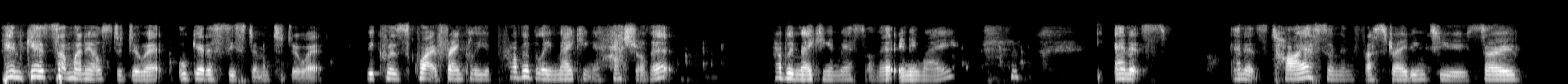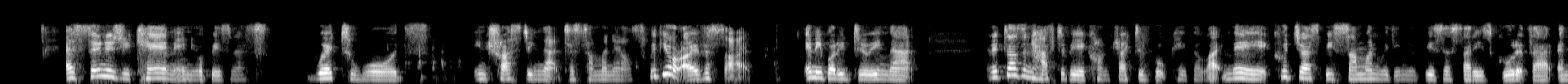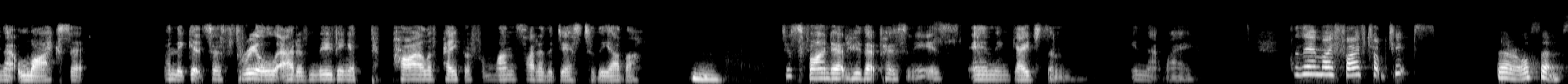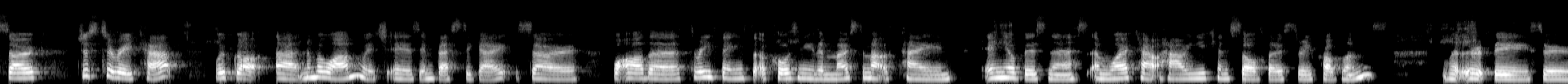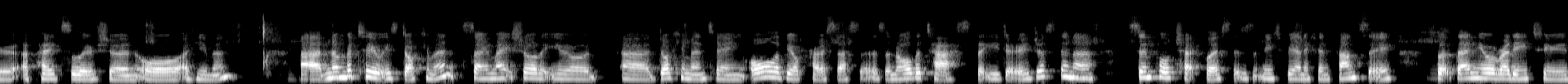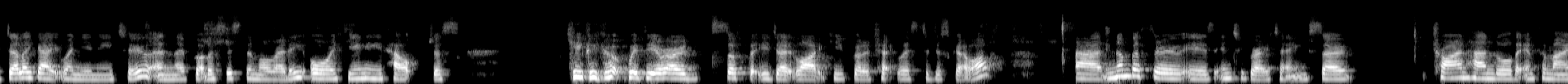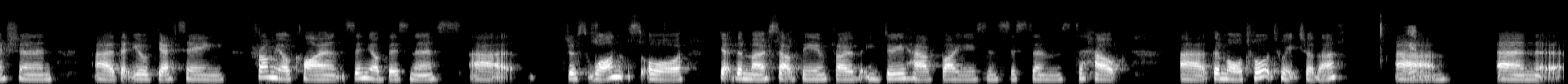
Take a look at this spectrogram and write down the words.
then get someone else to do it or get a system to do it because quite frankly, you're probably making a hash of it, probably making a mess of it anyway. and it's and it's tiresome and frustrating to you. So as soon as you can in your business, work towards entrusting that to someone else with your oversight. Anybody doing that and it doesn't have to be a contracted bookkeeper like me. It could just be someone within your business that is good at that and that likes it and that gets a thrill out of moving a pile of paper from one side of the desk to the other. Mm. just find out who that person is and engage them in that way. So they're my five top tips. They're awesome. So just to recap, we've got uh, number one, which is investigate. So what are the three things that are causing you the most amount of pain in your business and work out how you can solve those three problems, whether it be through a paid solution or a human. Mm-hmm. Uh, number two is document. So make sure that you're uh, documenting all of your processes and all the tasks that you do just in a simple checklist. It doesn't need to be anything fancy, but then you're ready to delegate when you need to, and they've got a system already. Or if you need help just keeping up with your own stuff that you don't like, you've got a checklist to just go off. Uh, number three is integrating. So try and handle the information uh, that you're getting from your clients in your business uh, just once or get the most out of the info that you do have by using systems to help uh, them all talk to each other um, and uh,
